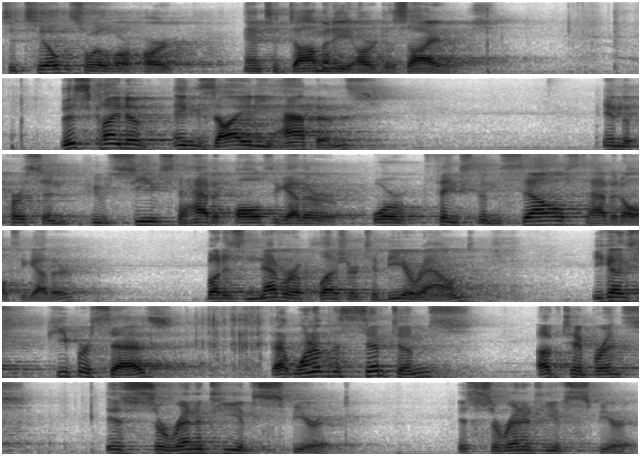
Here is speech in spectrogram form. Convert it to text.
To till the soil of our heart and to dominate our desires. This kind of anxiety happens in the person who seems to have it all together or thinks themselves to have it all together, but is never a pleasure to be around. Because Pieper says that one of the symptoms of temperance is serenity of spirit. Is serenity of spirit.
